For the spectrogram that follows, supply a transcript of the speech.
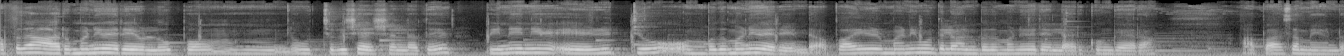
അപ്പോൾ ഇത് ആറുമണി വരെയുള്ളൂ. ഇപ്പം ഉച്ചയ്ക്ക് ശേഷമുള്ളത്. പിന്നെ ഇനി ഏഴ് ടു ഒമ്പത് മണി വരെ ഉണ്ട് അപ്പോൾ ആ ഏഴ് മണി മുതൽ ഒൻപത് മണി വരെ എല്ലാവർക്കും കയറാം അപ്പോൾ ആ സമയമുണ്ട്.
